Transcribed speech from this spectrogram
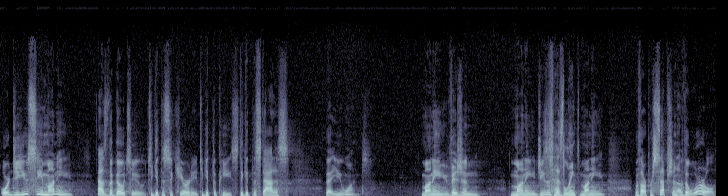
Or do you see money as the go to to get the security, to get the peace, to get the status that you want? Money, vision, money. Jesus has linked money with our perception of the world.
